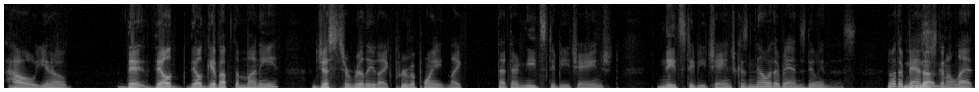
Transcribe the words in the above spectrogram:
how you know they they'll they'll give up the money just to really like prove a point like that there needs to be changed needs to be changed because no other band's doing this. No other band's just gonna let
